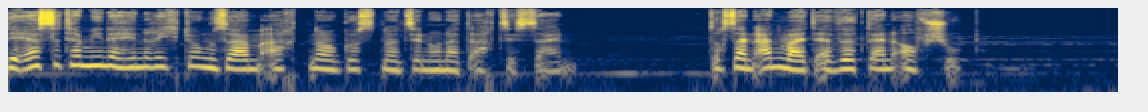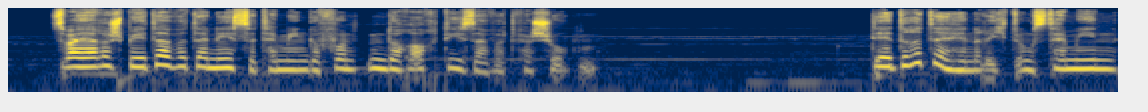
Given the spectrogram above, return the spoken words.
Der erste Termin der Hinrichtung soll am 8. August 1980 sein. Doch sein Anwalt erwirkt einen Aufschub. Zwei Jahre später wird der nächste Termin gefunden, doch auch dieser wird verschoben. Der dritte Hinrichtungstermin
